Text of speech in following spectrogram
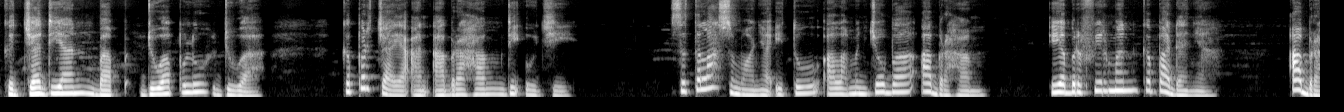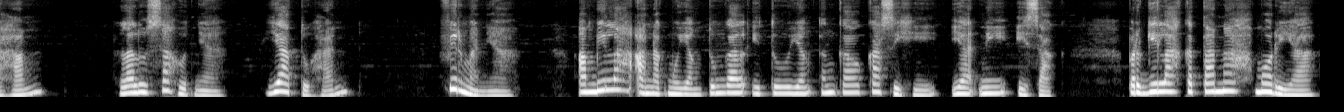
Kejadian bab 22 Kepercayaan Abraham diuji Setelah semuanya itu Allah mencoba Abraham. Ia berfirman kepadanya, Abraham, lalu sahutnya, Ya Tuhan, firmannya, Ambillah anakmu yang tunggal itu yang engkau kasihi, yakni Ishak. Pergilah ke tanah Moria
